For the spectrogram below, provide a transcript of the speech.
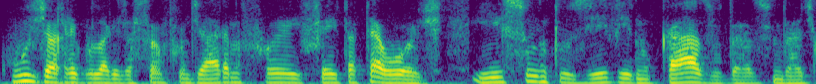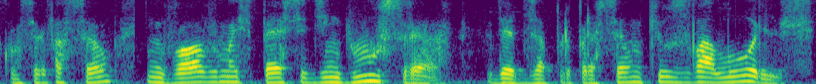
cuja regularização fundiária não foi feita até hoje. Isso, inclusive, no caso das unidades de conservação, envolve uma espécie de indústria de desapropriação que os valores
